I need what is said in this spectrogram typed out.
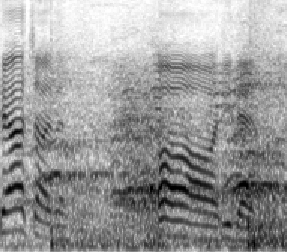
catch, Ivan. Oh, he did.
